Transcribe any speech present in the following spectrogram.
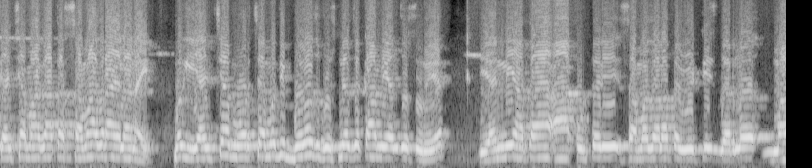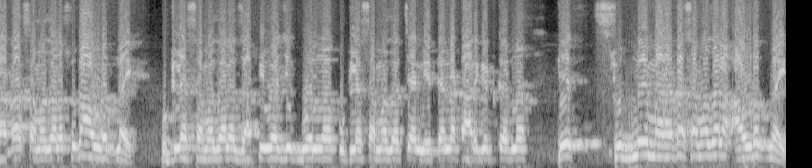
त्यांच्या मागे आता समाज राहिला नाही. मग यांच्या मोर्चामध्ये बळच घुसण्याचं काम यांचं सुरू आहे. यांनी आता कुठतरी समाजाला तर वेटीच धरणं मराठा समाजाला सुद्धा आवडत नाही. कुठल्या समाजाला जातीवाजिक बोलणं कुठल्या समाजाच्या नेत्यांना टार्गेट करणं हे सुज्ञ मराठा समाजाला आवडत नाही.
